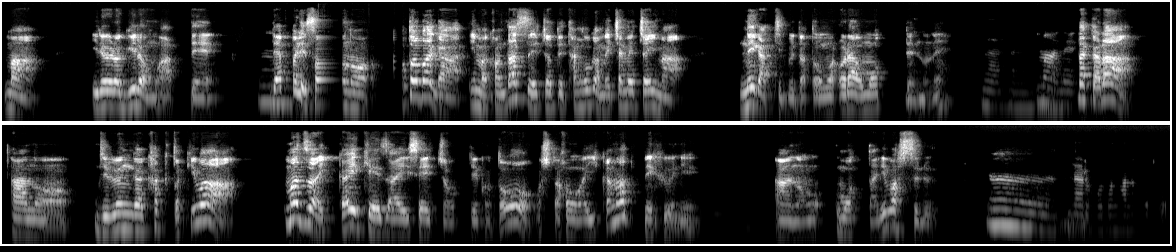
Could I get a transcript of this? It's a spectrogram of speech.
まあ、いろいろ議論はあって、でやっぱりその言葉が今この脱成長っていう単語がめちゃめちゃ今ネガティブだと思う俺は思ってんのね。うん。うん。まあね。だからあの自分が書くときはまずは一回経済成長っていうことをした方がいいかなっていうふうにあの思ったりはするうん。なるほど、なるほど。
